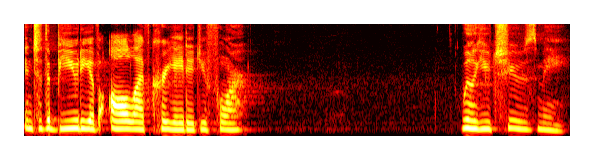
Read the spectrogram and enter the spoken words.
into the beauty of all I've created you for. Will you choose me?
